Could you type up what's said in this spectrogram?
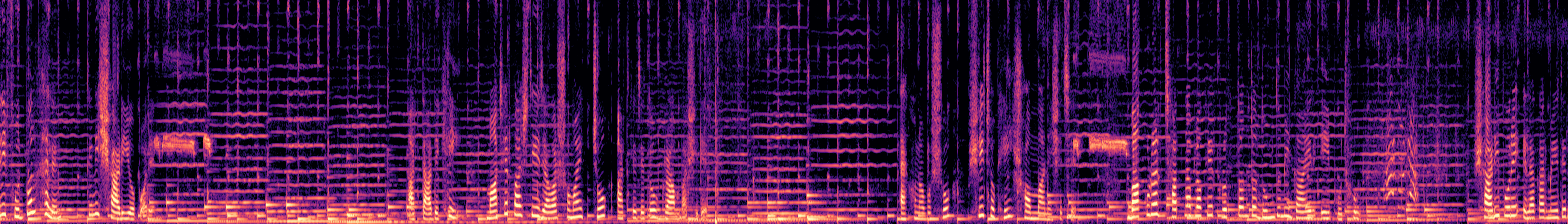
যিনি ফুটবল খেলেন, তিনি শাড়িও পরেন। আর তা দেখেই মাঠের পাশ দিয়ে যাওয়ার সময় চোখ আটকে যেত গ্রামবাসীদের। এখন অবশ্য সে চোখেই সম্মান এসেছে। বাঁকুড়ার ছাতনা ব্লকের প্রত্যন্ত দুমদুমি গাঁয়ের এই বধূর শাড়ি পরে এলাকার মেয়েদের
